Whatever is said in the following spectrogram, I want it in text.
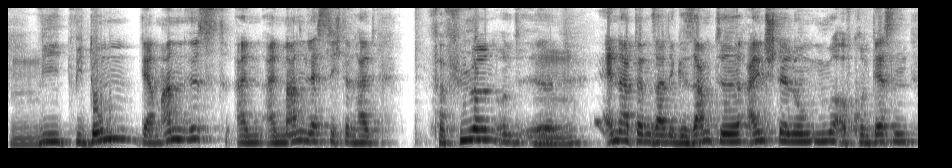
wie, wie dumm der Mann ist. Ein, ein Mann lässt sich dann halt verführen und äh, ändert dann seine gesamte Einstellung nur aufgrund dessen,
